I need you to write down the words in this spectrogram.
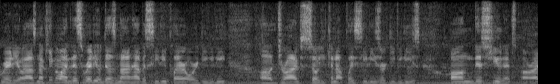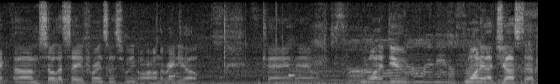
radio has. Now keep in mind, this radio does not have a CD player or DVD uh, drive, so you cannot play CDs or DVDs on this unit, all right? Um, so let's say, for instance, we are on the radio, okay, and we wanna do, we wanna adjust the,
